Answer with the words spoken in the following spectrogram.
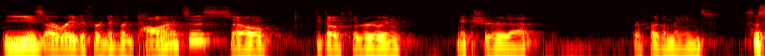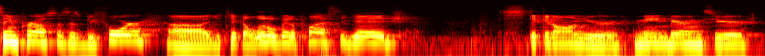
These are rated for different tolerances, so to go through and make sure that they're for the mains. So same process as before. Uh, you take a little bit of Plasti-Gauge, stick it on your main bearings here,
